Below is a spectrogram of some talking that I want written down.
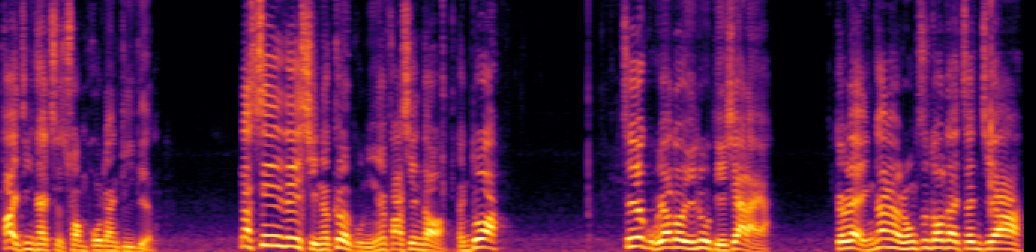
它已经开始创破断低点了。那这一类型的个股，你会发现到很多啊，这些股票都一路跌下来啊。对不对？你看那融资都在增加啊，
